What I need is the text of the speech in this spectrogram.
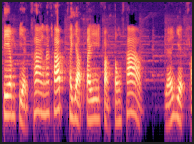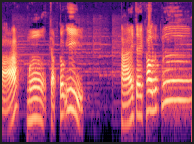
เตรียมเปลี่ยนข้างนะครับ ขยับไปฝั่งตรงข้าม แล้วเหยียดขา มือจับเก้าอี้ หายใจเข้าลึก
